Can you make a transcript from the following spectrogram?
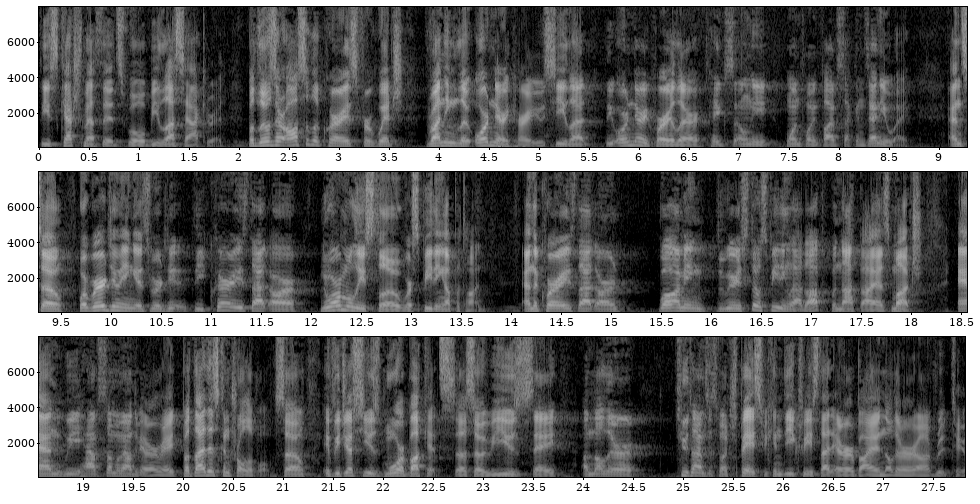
the sketch methods will be less accurate. But those are also the queries for which running the ordinary query, you see that the ordinary query layer takes only 1.5 seconds anyway. And so what we're doing is we're the queries that are normally slow, we're speeding up a ton. And the queries that are, well, I mean, we're still speeding that up, but not by as much. And we have some amount of error rate, but that is controllable. So if we just use more buckets, uh, so we use, say, another two times as much space, we can decrease that error by another uh, root two.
